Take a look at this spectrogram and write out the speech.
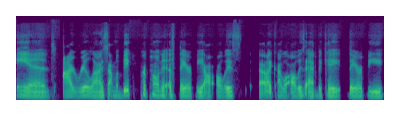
And I realized I'm a big proponent of therapy. I always like I will always advocate therapy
